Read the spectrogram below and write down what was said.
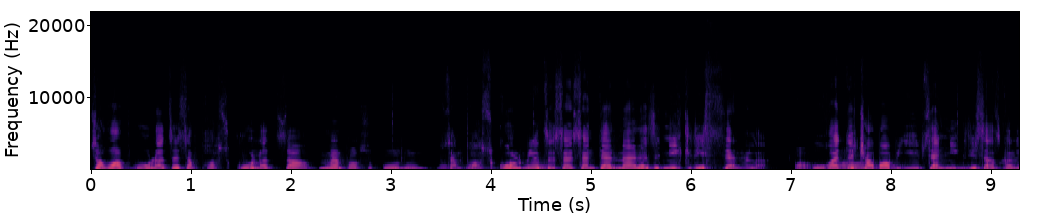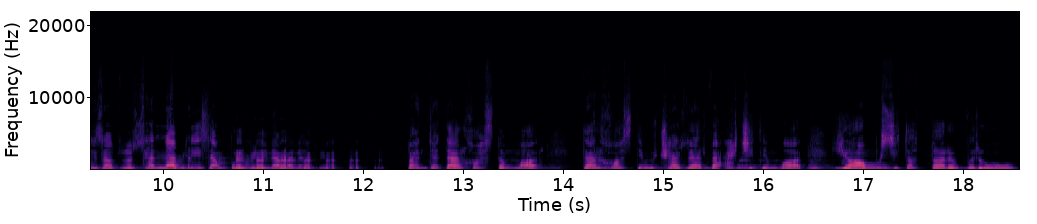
cavabqı olacaqsan, pasqı olacaqsan. Mən pasuq olum. Sən pasqı olmayacaqsan, sən dərmərəz nigrissən hələ. O qədər kebab yeyibsən, nigris az qalırsan tuta. Sən nə bilirsən pulu bilinə mənəndir. Bəndə dərxastım var. Dərxast mükərrər və əkidim var. Ya bu sitatları vurun.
